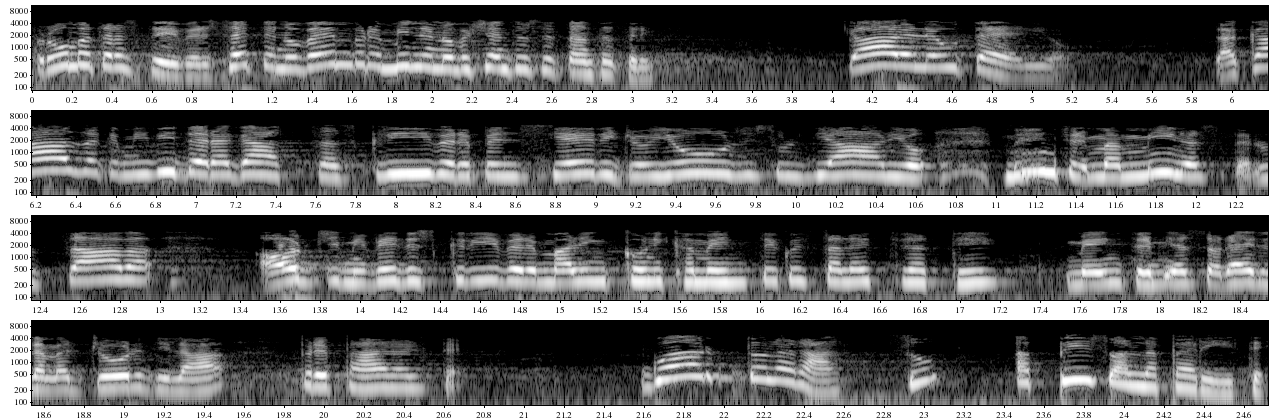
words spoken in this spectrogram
Roma Trastevere, 7 novembre 1973. Care Leuterio, la casa che mi vide ragazza scrivere pensieri gioiosi sul diario mentre mammina sferruzzava, oggi mi vede scrivere malinconicamente questa lettera a te, mentre mia sorella maggiore di là prepara il tè. Guardo l'arazzo appeso alla parete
